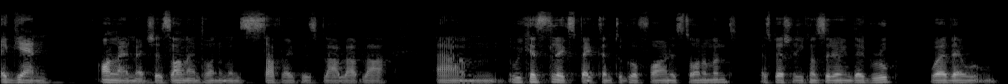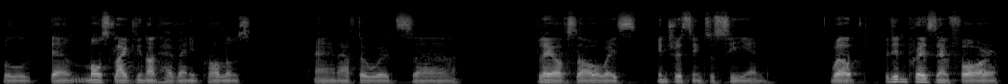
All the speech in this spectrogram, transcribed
again, online matches, online tournaments, stuff like this, blah blah blah. Um, we can still expect them to go far in this tournament, especially considering their group, where they will they most likely not have any problems. And afterwards, uh, playoffs are always interesting to see. And well, we didn't praise them for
